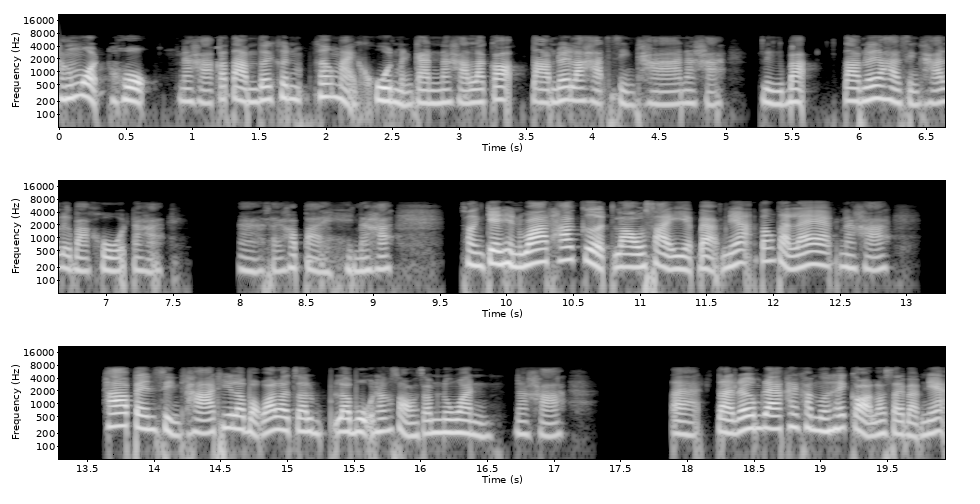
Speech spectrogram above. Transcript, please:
ทั้งหมดหกนะคะ ก็ตามด้วยเครื่องหมายคูณเหมือนกันนะคะ แล้วก็ตามด้วยรหัสสินค้านะคะ หรือบะตามด้วยรหัสสินค้าหรือบาร์โค้ดนะคะอ่าใส่เข้าไปเห็นไหมคะ สังเกตเห็นว่าถ้าเกิดเราใส่แบบเนี้ยตั้งแต่แรกนะคะ ถ้าเป็นสินค้าที่เราบอกว่าเราจะระบุทั้งสองจำนวนนะคะ แต่แต่เริ่มแรกให้คำนวณให้ก่อนเราใส่แบบเนี้ย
